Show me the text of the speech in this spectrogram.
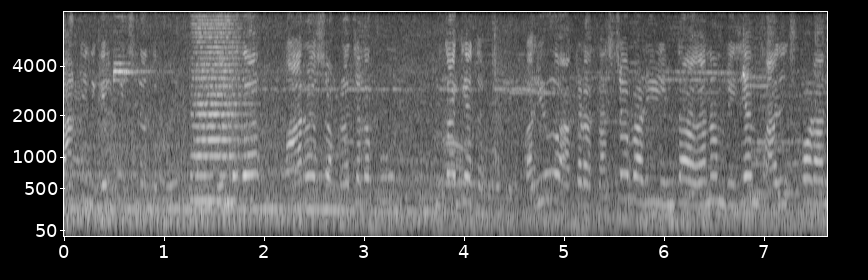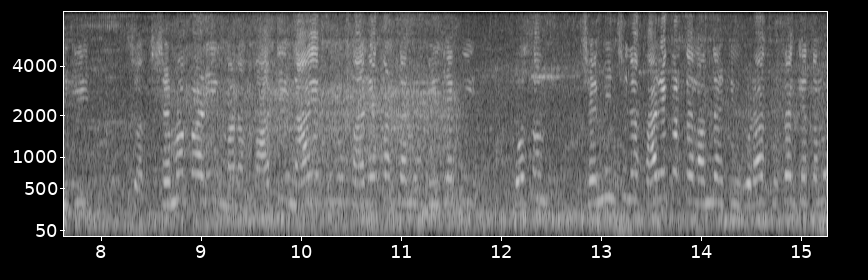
పార్టీని గెలిపించినందుకు ముందుగా మహారాష్ట్ర ప్రజలకు కృతజ్ఞతలు. మరియు అక్కడ కష్టపడి ఇంత అదనం విజయం సాధించుకోవడానికి శ్రమపడి మన పార్టీ నాయకులు కార్యకర్తలు బీజేపీ కోసం శ్రమించిన కార్యకర్తలందరికీ కూడా కృతజ్ఞతలు.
